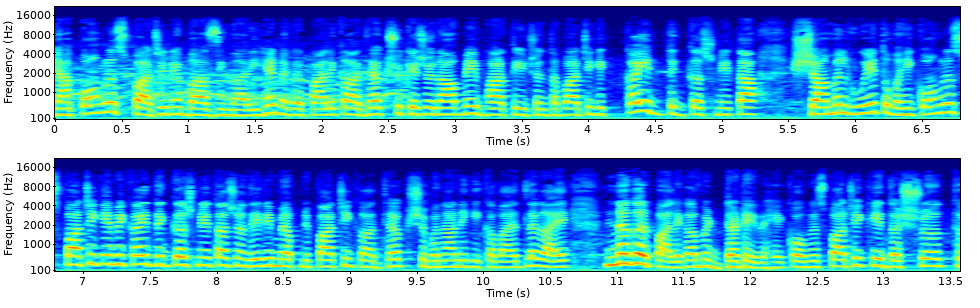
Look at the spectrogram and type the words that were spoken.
यहाँ कांग्रेस पार्टी ने बाजी मारी है। नगर अध्यक्ष के चुनाव में भारतीय जनता पार्टी के कई दिग्गज नेता शामिल हुए तो वहीं कांग्रेस पार्टी के भी कई दिग्गज नेता चंदेरी में अपनी पार्टी का अध्यक्ष बनाने की कवायद लगाए, नगर पालिका में डटे रहे। कांग्रेस पार्टी के दशरथ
